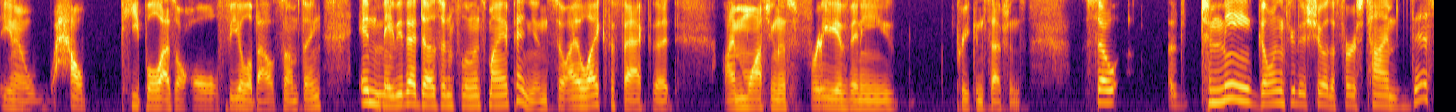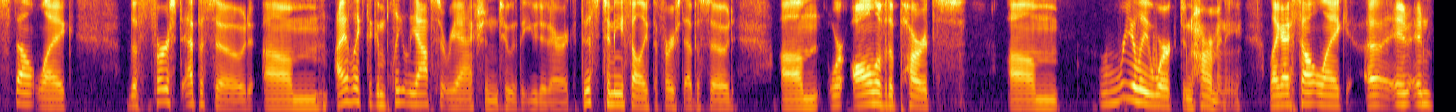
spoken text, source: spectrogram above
you know how people as a whole feel about something, and maybe that does influence my opinion. So I like the fact that I'm watching this free of any preconceptions. So uh, to me, going through the show the first time, this felt like the first episode. Um, I like the completely opposite reaction to it that you did, Eric. This to me felt like the first episode um, where all of the parts um, really worked in harmony. Like I felt like, uh, and, and,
